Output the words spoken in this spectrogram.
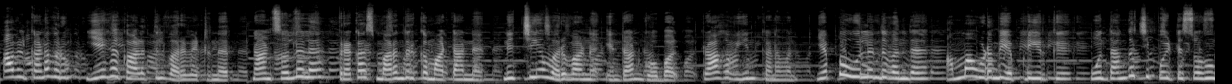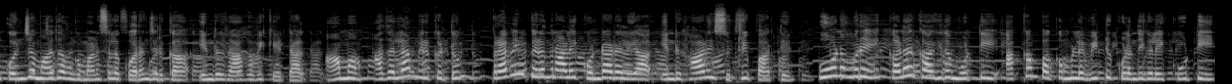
அவள் கணவரும் ஏக காலத்தில் வரவேற்றனர். நான் சொல்லல பிரகாஷ் மறந்திருக்க மாட்டான்னு நிச்சயம் வருவான்னு என்றான் கோபால் ராகவியின் கணவன். எப்ப ஊர்ல இருந்து வந்த? அம்மா உடம்பு எப்படி இருக்கு? உன் தங்கச்சி போயிட்டு சோகம் கொஞ்சமாவது அவங்க மனசுல குறைஞ்சிருக்கா? என்று ராகவி கேட்டாள். ஆமாம் அதெல்லாம் இருக்கட்டும். பிரவீன் பிறந்த நாளை கொண்டாடலையா என்று ஹாலை சுற்றி பார்த்தேன். போன முறை கலர் காகிதம் ஒட்டி அக்கம் பக்கம் உள்ள வீட்டு குழந்தைகளை கூட்டி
